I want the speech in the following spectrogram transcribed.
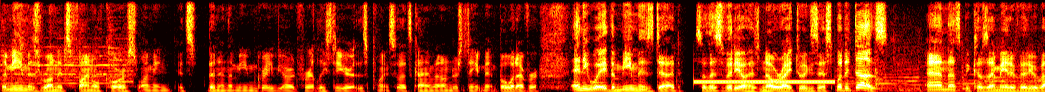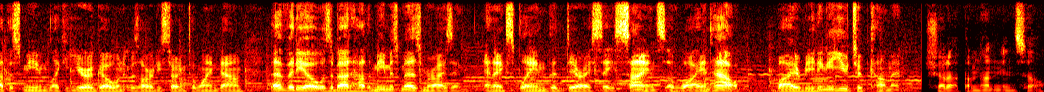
The meme has run its final course. Well, I mean, it's been in the meme graveyard for at least a year at this point, so that's kind of an understatement, but whatever. Anyway, the meme is dead, so this video has no right to exist, but it does! And that's because I made a video about this meme like a year ago when it was already starting to wind down. That video was about how the meme is mesmerizing, and I explained the, dare I say, science of why and how by reading a YouTube comment. Shut up, I'm not an incel.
